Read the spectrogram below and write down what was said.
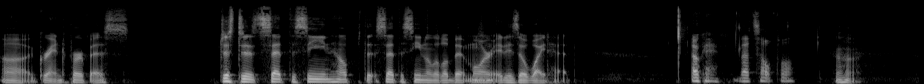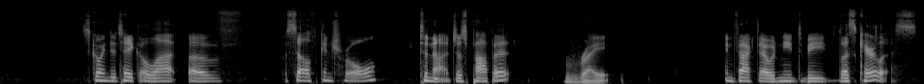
uh, grand purpose. Just to set the scene, help th- set the scene a little bit more. Mhm. it is a whitehead. Okay, that's helpful. Uh-huh. It's going to take a lot of self control to not just pop it. Right. In fact, I would need to be less careless.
